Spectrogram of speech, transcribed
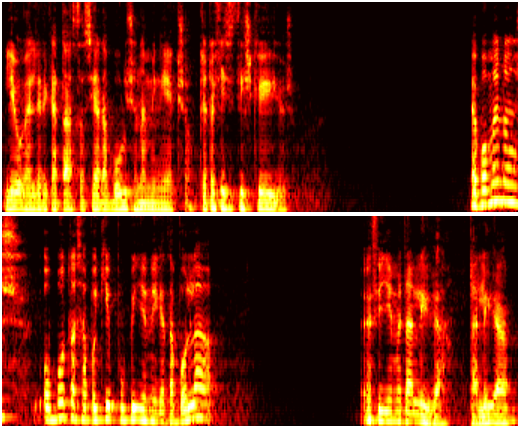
λίγο καλύτερη κατάσταση, άρα μπορούσε να μείνει έξω και το έχει ζητήσει και ο ίδιος. Επομένως, ο Μπότας από εκεί που πήγαινε για τα πολλά έφυγε με τα λίγα. Τα λίγα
